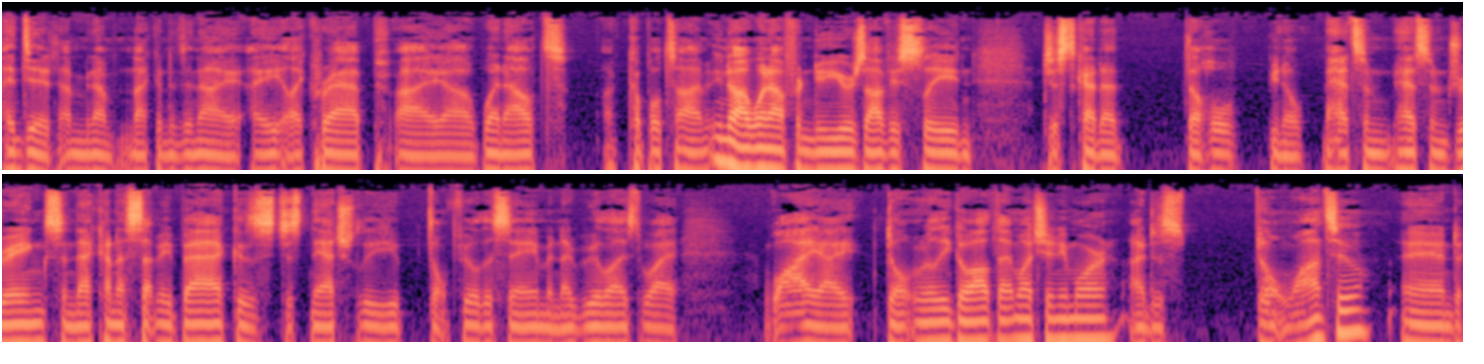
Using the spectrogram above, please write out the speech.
I did. I mean, I'm not to deny it. I ate like crap. I uh, went out a couple times. You know, I went out for New Year's, obviously, and just kind of the whole, you know, had some had some drinks, and that kind of set me back because just naturally you don't feel the same. And I realized why why I don't really go out that much anymore. I just don't want to, and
